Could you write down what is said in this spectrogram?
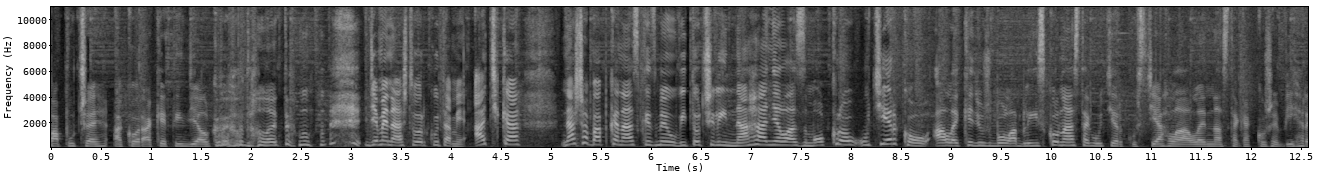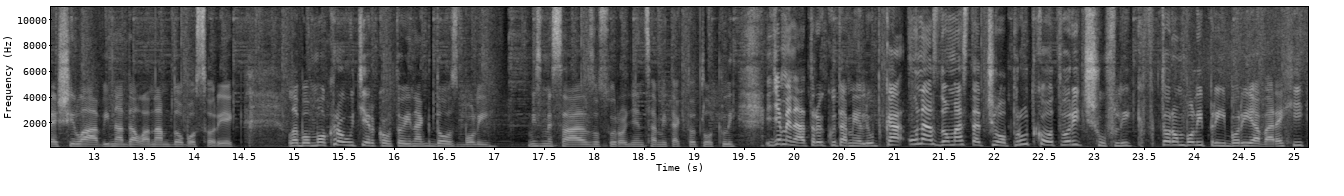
papuče ako rakety diaľkového doletu. Ideme na štvorku, tam je Aťka. Naša babka nás, keď sme ju vytočili, naháňala s mokrou utierkou, ale keď už bola blízko nás, tak utierku stiahla a len nás tak akože vyhrešila a vynadala nám do bosoriek. Lebo mokrou utierkou to inak dosť boli. My sme sa so súrodencami takto tlkli. Ideme na trojku, tam je Ľubka. U nás doma stačilo prúdko otvoriť šuflík, v ktorom boli príbory a varechy.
